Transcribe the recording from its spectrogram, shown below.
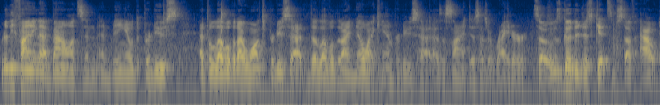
really finding that balance and, and being able to produce at the level that I want to produce at, the level that I know I can produce at as a scientist, as a writer. So it was good to just get some stuff out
